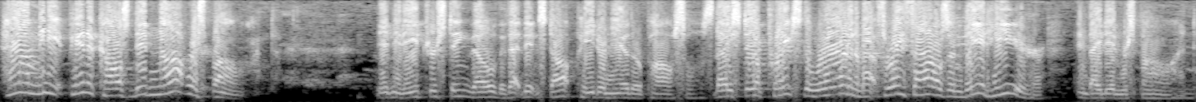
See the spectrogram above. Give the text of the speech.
How many at Pentecost did not respond? Isn't it interesting, though, that that didn't stop Peter and the other apostles? They still preached the word, and about 3,000 did hear, and they did respond.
